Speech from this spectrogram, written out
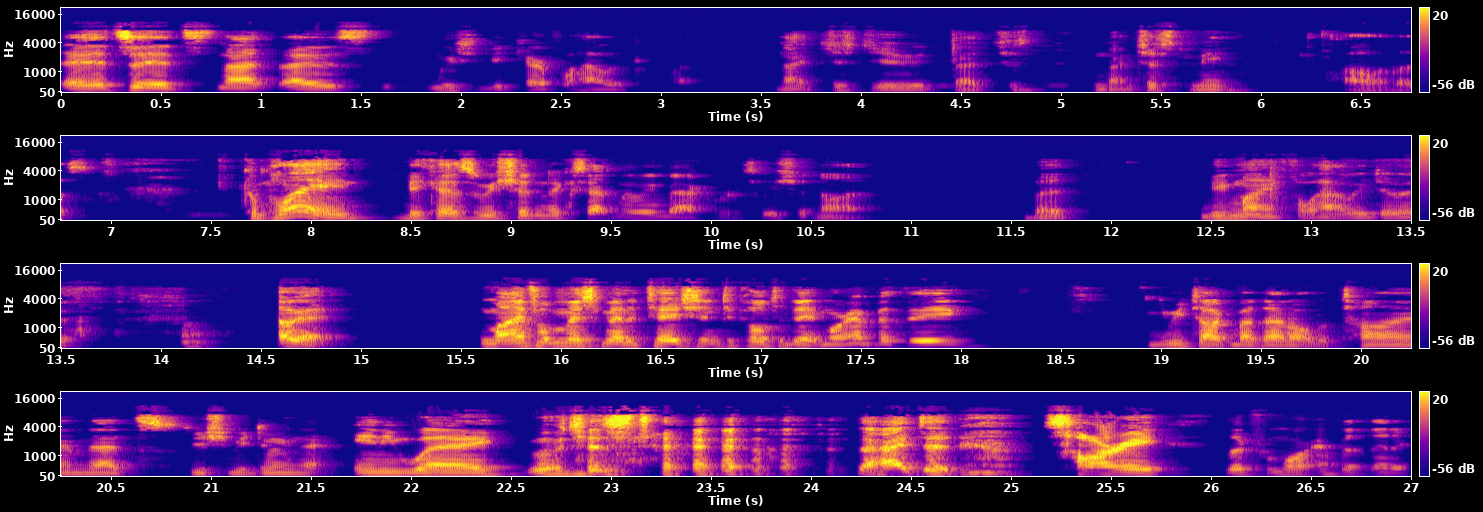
It's it's not. I was. We should be careful how we complain. Not just you. Not just not just me. All of us complain because we shouldn't accept moving backwards. We should not. But be mindful how we do it. Okay. Mindfulness meditation to cultivate more empathy. We talk about that all the time. That's you should be doing that anyway. We'll just I just sorry. Look for more empathetic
